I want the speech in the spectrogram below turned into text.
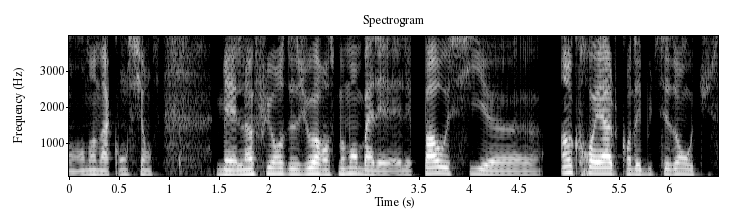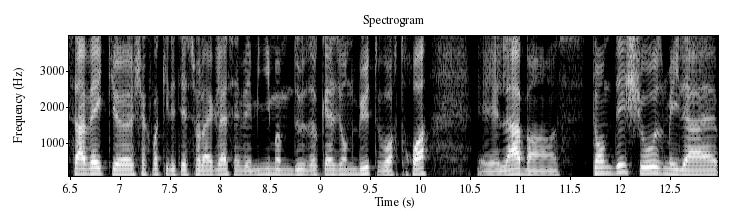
on en a conscience. Mais l'influence de ce joueur en ce moment, bah, elle, est, elle est pas aussi euh, incroyable qu'en début de saison où tu savais que chaque fois qu'il était sur la glace, il y avait minimum deux occasions de but, voire trois. Et là, ben, tente des choses, mais il a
